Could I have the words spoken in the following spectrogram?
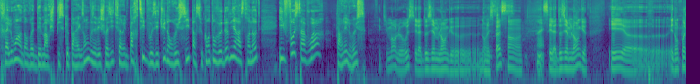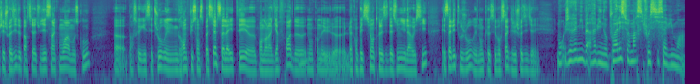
très loin dans votre démarche, puisque par exemple, vous avez choisi de faire une partie de vos études en Russie, parce que quand on veut devenir astronaute, il faut savoir parler le russe. Effectivement, le russe c'est la deuxième langue euh, dans l'espace. hein. Ouais. C'est la deuxième langue. Et, euh, et donc moi j'ai choisi de partir étudier cinq mois à Moscou. euh, parce que c'est toujours une grande puissance spatiale. Ça l'a été euh, pendant la guerre froide. euh, Donc, on a eu le- la compétition entre les États-Unis et la Russie. Et ça l'est toujours. Et donc, euh, c'est pour ça que j'ai choisi d'y aller. Bon, Jérémy Rabineau, pour aller sur Mars, il faut 6 à 8 mois.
